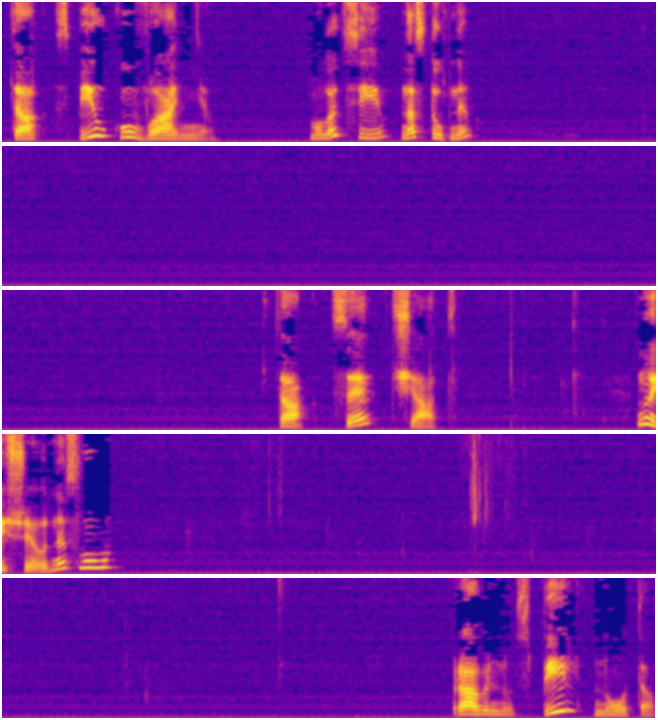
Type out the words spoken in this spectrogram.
Так, спілкування. Молодці. Наступне. Так, це чат. Ну і ще одне слово. Правильно, спільнота.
